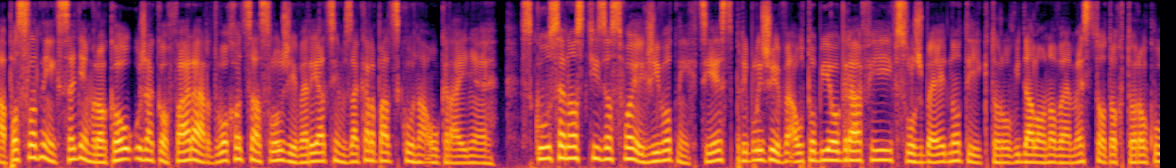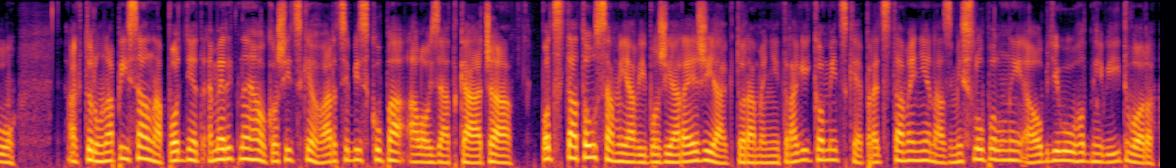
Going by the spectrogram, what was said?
a posledných 7 rokov už ako farár dôchodca slúži veriacim v Zakarpatsku na Ukrajine. Skúsenosti zo svojich životných ciest približuje v autobiografii v službe jednoty, ktorú vydalo Nové mesto tohto roku a ktorú napísal na podnet emeritného košického arcibiskupa Alojza Tkáča. Podstatou sa mi javí Božia réžia, ktorá mení tragikomické predstavenie na zmysluplný a obdivúhodný výtvor,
